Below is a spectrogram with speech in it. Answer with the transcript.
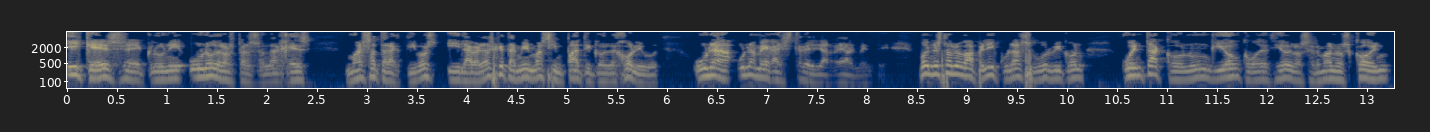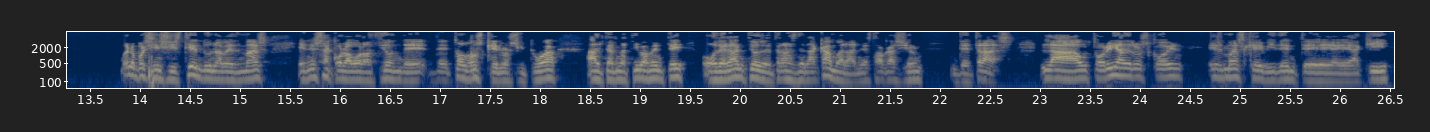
Y que es eh, Clooney uno de los personajes más atractivos y la verdad es que también más simpáticos de Hollywood. Una, una mega estrella realmente. Bueno, esta nueva película, Suburbicon, cuenta con un guion, como decía, de los hermanos Cohen, bueno, pues insistiendo una vez más en esa colaboración de, todos que los sitúa alternativamente o delante o detrás de la cámara, en esta ocasión detrás. La autoría de los Cohen es más que evidente aquí,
